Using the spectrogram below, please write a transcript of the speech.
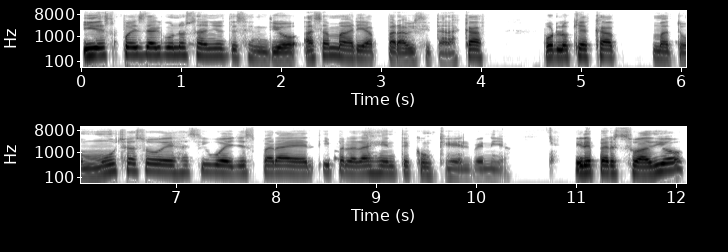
Y después de algunos años descendió a Samaria para visitar a Acab, por lo que Acab mató muchas ovejas y bueyes para él y para la gente con que él venía. Y le persuadió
